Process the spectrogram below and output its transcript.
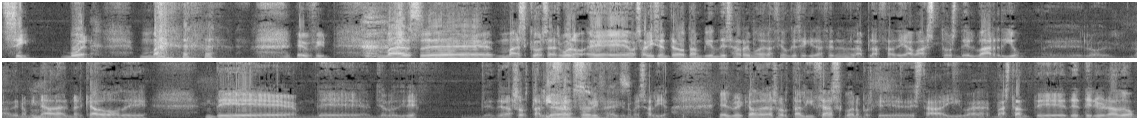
Sí, bueno. En fin, más, eh, más cosas. Bueno, eh, os habéis enterado también de esa remodelación que se quiere hacer en la plaza de Abastos del barrio, eh, lo- la denominada el mercado de, de, de- yo lo diré, de, de las hortalizas, De las hortalizas. eh, que no me salía. El mercado de las hortalizas, bueno, pues que está ahí ba- bastante deteriorado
